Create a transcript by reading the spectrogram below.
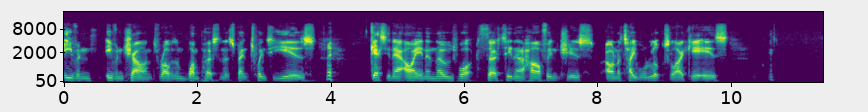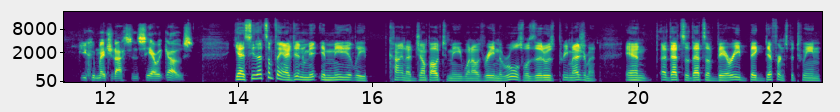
even even chance rather than one person that spent 20 years guessing their iron and knows what 13 and a half inches on a table looks like it is you can measure that and see how it goes yeah. See, that's something I didn't Im- immediately kind of jump out to me when I was reading the rules was that it was pre-measurement, and uh, that's a, that's a very big difference between,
